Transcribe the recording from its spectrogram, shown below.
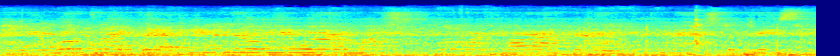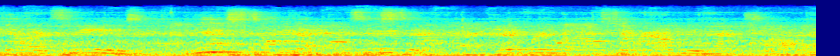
And it looked like that, even though you were a much slower car out there, you didn't the pace of the other teams, you still kept consistent. Everyone else around you had trouble.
